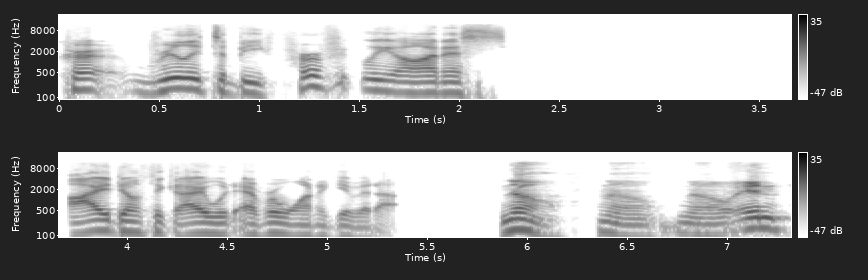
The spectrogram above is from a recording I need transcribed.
cur- really, to be perfectly honest, I don't think I would ever want to give it up. No, no, no. And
